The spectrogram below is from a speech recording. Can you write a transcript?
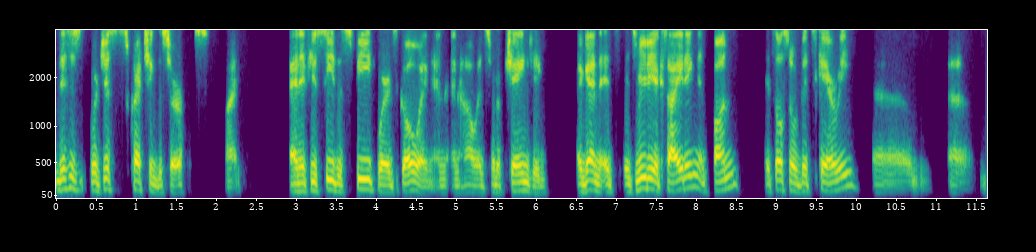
this is we're just scratching the surface, right? And if you see the speed where it's going and, and how it's sort of changing, again, it's it's really exciting and fun. It's also a bit scary. Um, uh,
